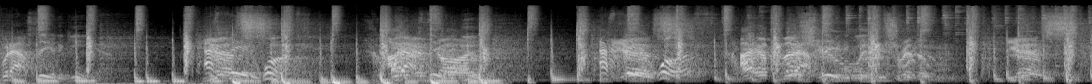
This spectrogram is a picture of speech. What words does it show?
but I'll say it again. I yes. said it once, but I I'll say God. it again. I yes. said it once. I have blessed you with this rhythm. Yes.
